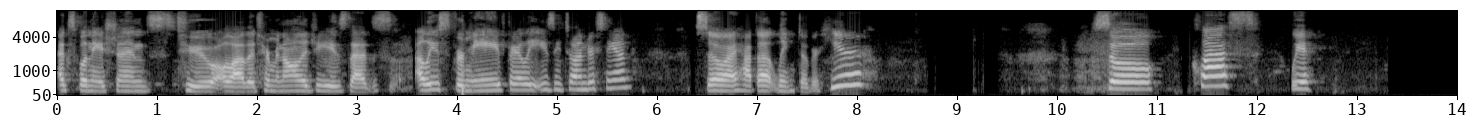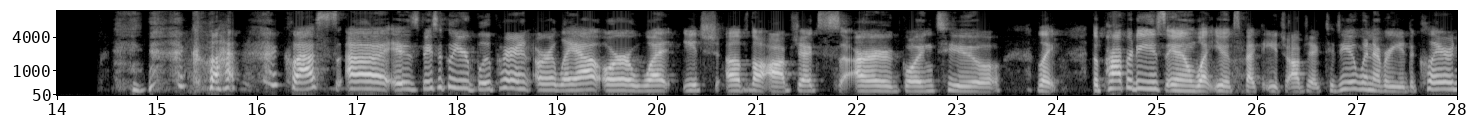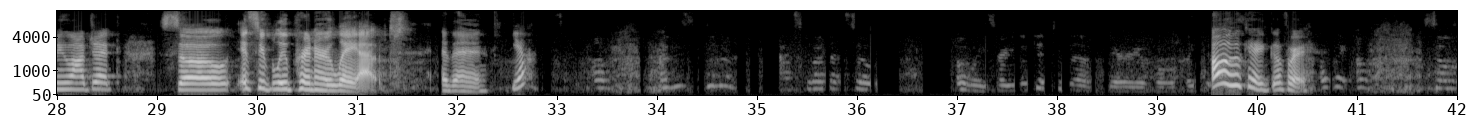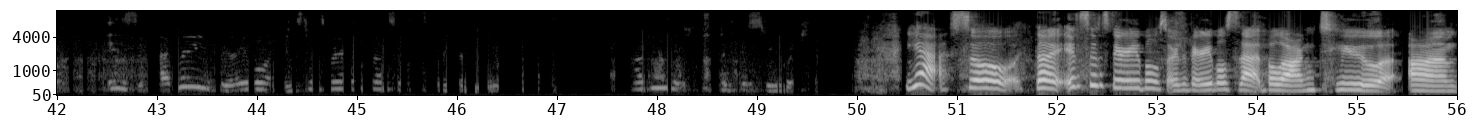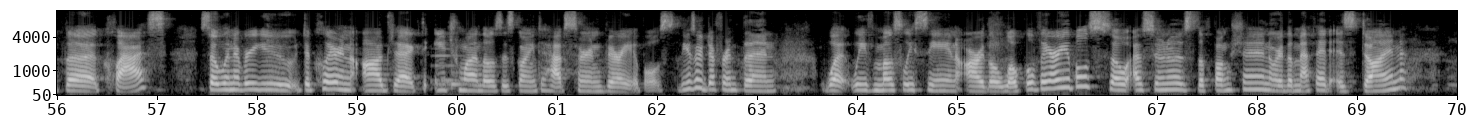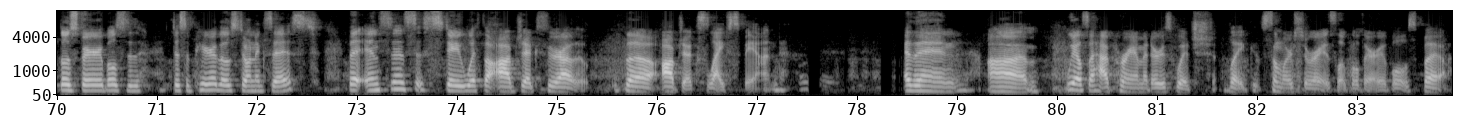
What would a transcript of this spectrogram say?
explanations to a lot of the terminologies that's, at least for me, fairly easy to understand. So I have that linked over here. So class, we class, class uh, is basically your blueprint or layout or what each of the objects are going to, like the properties and what you expect each object to do whenever you declare a new object. So it's your blueprint or layout. And then, yeah? Um, I was going to ask about that. So, oh wait, sorry, you get to the variable. Like the oh, okay, go for it. Okay, um, so every variable an instance variable how do you distinguish yeah, so the instance variables are the variables that belong to um, the class. So whenever you declare an object, each one of those is going to have certain variables. These are different than what we've mostly seen are the local variables. So as soon as the function or the method is done, those variables disappear, those don't exist. The instances stay with the object throughout the object's lifespan. And then um, we also have parameters, which like similar story as local variables, but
